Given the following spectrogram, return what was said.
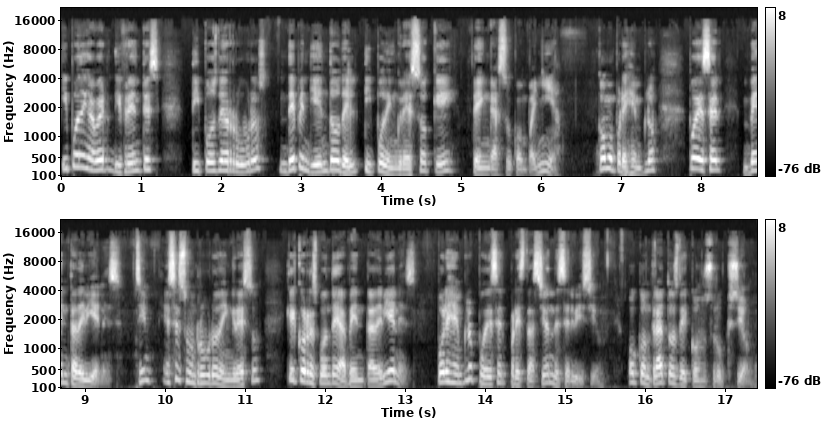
Y pueden haber diferentes tipos de rubros dependiendo del tipo de ingreso que tenga su compañía. Como por ejemplo, puede ser venta de bienes, ¿sí? Ese es un rubro de ingreso que corresponde a venta de bienes. Por ejemplo, puede ser prestación de servicio o contratos de construcción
